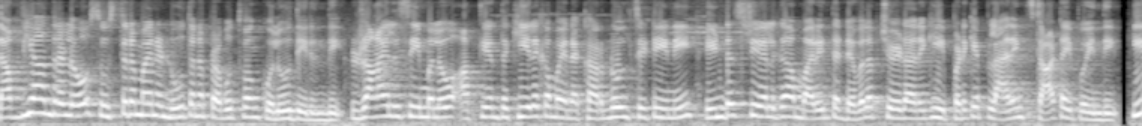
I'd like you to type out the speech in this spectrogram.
నవ్యాంధ్రలో సుస్థిరమైన నూతన ప్రభుత్వం కొలువుదీరింది. రాయలసీమలో అత్యంత కీలకమైన కర్నూలు సిటీని ఇండస్ట్రియల్గా మరింత డెవలప్ చేయడానికి ఇప్పటికే ప్లానింగ్ స్టార్ట్ అయిపోయింది. ఈ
